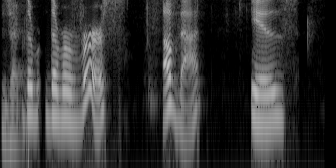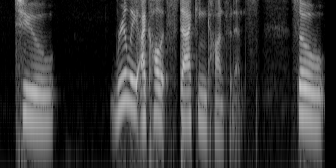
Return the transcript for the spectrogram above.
exactly. the the reverse of that is to really I call it stacking confidence. So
